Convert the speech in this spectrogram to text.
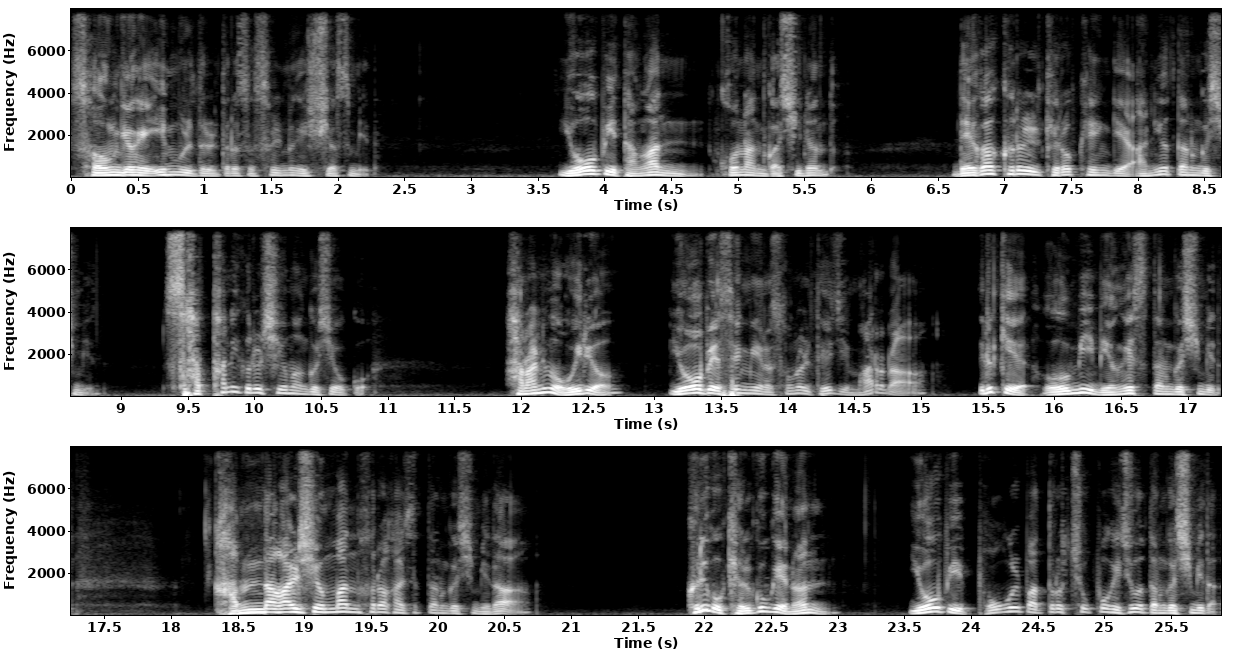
성경의 인물들을 들어서 설명해 주셨습니다. 욥이 당한 고난과 시련도 내가 그를 괴롭게 한 게 아니었다는 것입니다. 사탄이 그를 시험한 것이었고 하나님은 오히려 욥의 생명에 손을 대지 말아라 이렇게 엄히 명했었다는 것입니다. 감당할 시험만 허락하셨다는 것입니다. 그리고 결국에는 욥이 복을 받도록 축복해 주었다는 것입니다.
